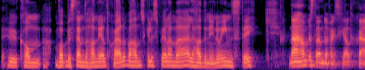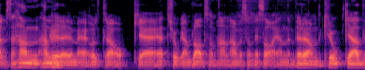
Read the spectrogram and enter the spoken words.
hur kom, vad bestämde han helt själv vad han skulle spela med eller hade ni något instick? Nej, han bestämde faktiskt helt själv så han, han mm. lirade ju med Ultra och uh, ett Shogun-blad som han, som ni sa, en berömd krokad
